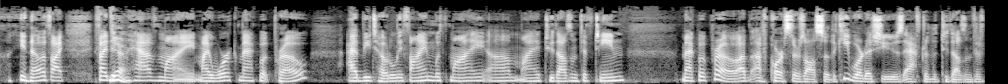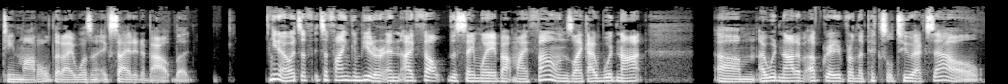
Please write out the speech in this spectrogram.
you know, if I if I didn't yeah. have my my work MacBook Pro, I'd be totally fine with my uh, my 2015 MacBook Pro. Of course, there's also the keyboard issues after the 2015 model that I wasn't excited about, but you know, it's a it's a fine computer, and I felt the same way about my phones. Like I would not. Um, I would not have upgraded from the Pixel 2 XL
